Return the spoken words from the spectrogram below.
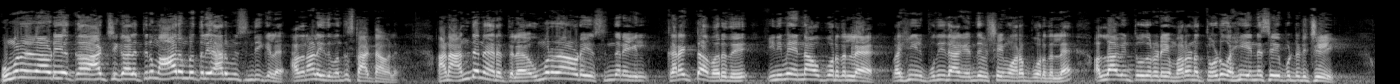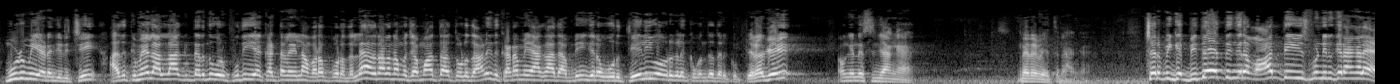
உமரனுடைய ஆட்சி காலத்திலும் ஆரம்பத்தில் யாரும் சிந்திக்கல. அதனால இது வந்து ஸ்டார்ட் ஆகல. ஆனா அந்த நேரத்தில் உமரனுடைய சிந்தனையில் கரெக்டா வருது. இனிமே என்ன ஆக போறதில்ல? வகையில் புதிதாக எந்த விஷயமும் வரப்போறதில்ல அல்லாவின் தூதருடைய மரணத்தோடு வகி என்ன செய்யப்பட்டுடுச்சு? முழுமை அடைஞ்சிடுச்சு. அதுக்கு மேல அல்லாஹ் கிட்ட இருந்து ஒரு புதிய கட்டளை எல்லாம் வரப்போறதில்ல அதனால நம்ம ஜமாத்தா தொழுதாலும் இது கடமையாகாது அப்படிங்கிற ஒரு தெளிவு அவர்களுக்கு வந்ததற்கு பிறகு அவங்க என்ன செஞ்சாங்க? நிறைவேற்றினாங்க. சரி இங்க பிதத்துங்கிற வார்த்தையை யூஸ் பண்ணிருக்கிறாங்களே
